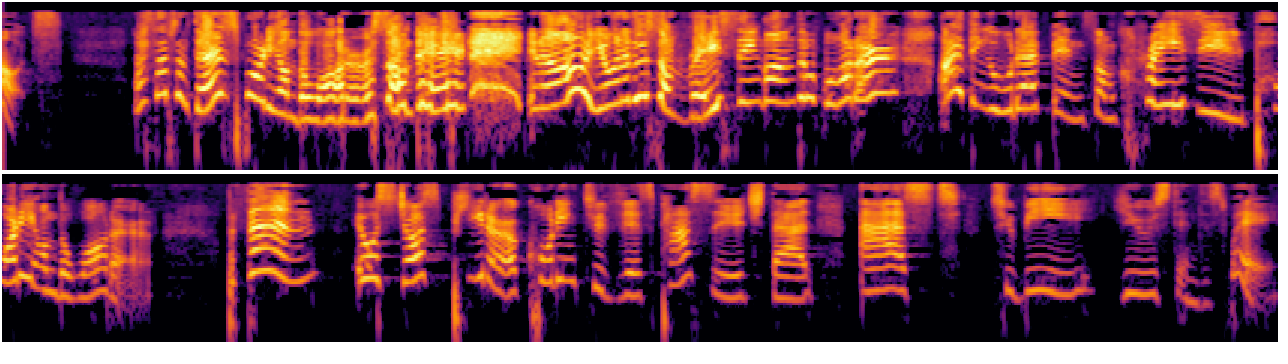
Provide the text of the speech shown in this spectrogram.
out. Let's have some dance party on the water or something. you know, you want to do some racing on the water? I think it would have been some crazy party on the water. But then, it was just Peter, according to this passage, that asked to be used in this way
